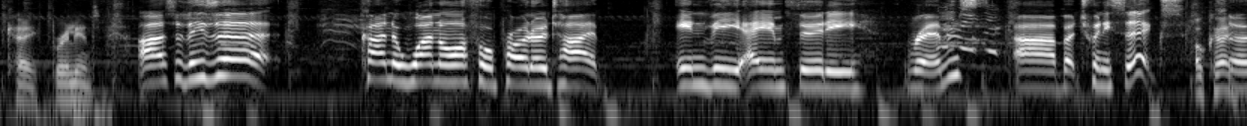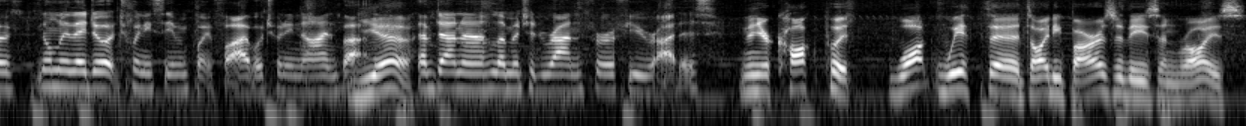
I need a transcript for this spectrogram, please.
Okay, brilliant. Uh, so these are kind of one-off or prototype NV AM30 rims, uh, but 26. Okay. So normally they do it 27.5 or 29, but Yeah. they've done a limited run for a few riders. And then your cockpit, what width uh, Deity bars are these and rise?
